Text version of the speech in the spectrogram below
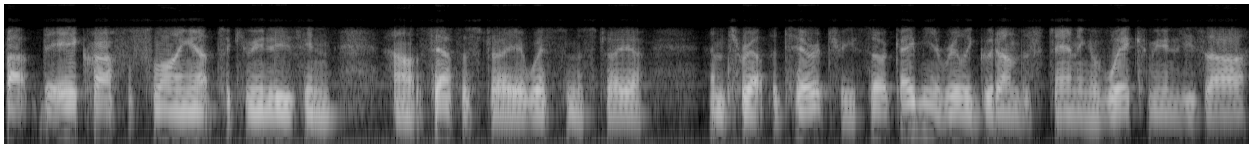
but the aircraft were flying out to communities in uh, South Australia, Western Australia, and throughout the territory. So it gave me a really good understanding of where communities are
